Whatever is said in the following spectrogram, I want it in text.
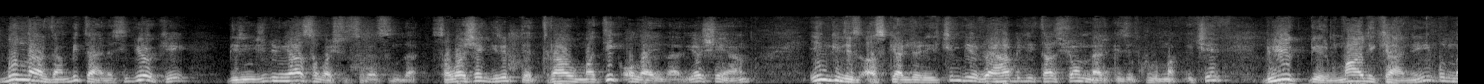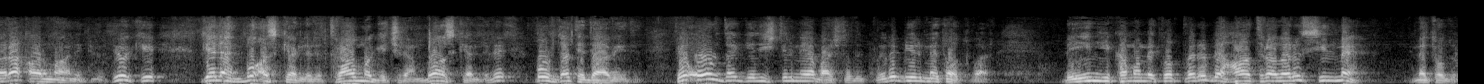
bunlardan bir tanesi diyor ki Birinci Dünya Savaşı sırasında savaşa girip de travmatik olaylar yaşayan İngiliz askerleri için bir rehabilitasyon merkezi kurmak için büyük bir malikaneyi bunlara armağan ediyor. Diyor ki gelen bu askerleri, travma geçiren bu askerleri burada tedavi edin. Ve orada geliştirmeye başladıkları bir metot var. Beyin yıkama metotları ve hatıraları silme metodu.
